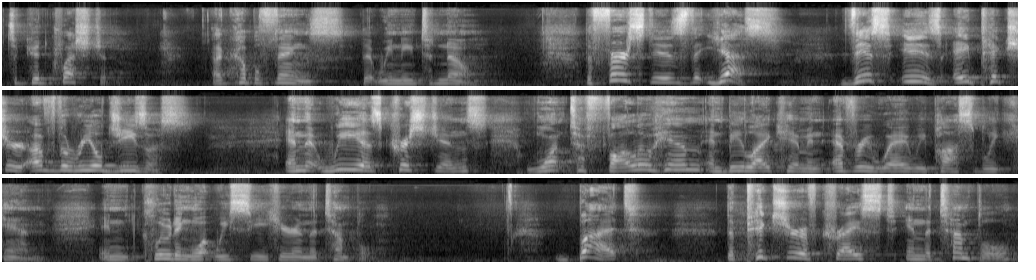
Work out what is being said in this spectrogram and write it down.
it's a good question. A couple things that we need to know. The first is that yes, this is a picture of the real Jesus. And that we as Christians want to follow him and be like him in every way we possibly can, including what we see here in the temple. But the picture of Christ in the temple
